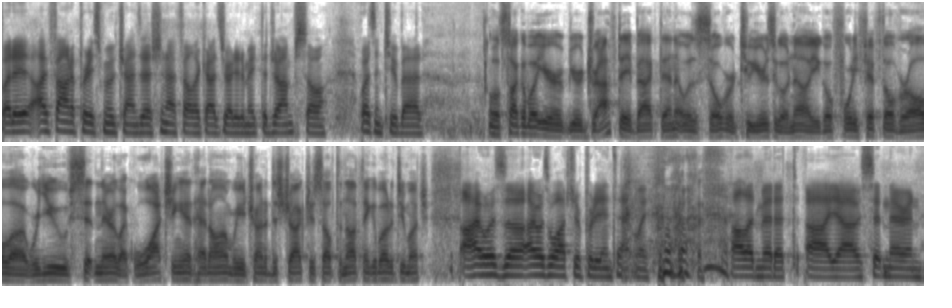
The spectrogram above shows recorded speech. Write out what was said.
but it, I found a pretty smooth transition. I felt like I was ready to make the jump, so it wasn't too bad. Well, let's talk about your, your draft day back then. It was over two years ago now. You go 45th overall. Uh, were you sitting there like watching it head on? Were you trying to distract yourself to not think about it too much? I was uh, I was watching it pretty intently. I'll admit it. Uh, yeah, I was sitting there in,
